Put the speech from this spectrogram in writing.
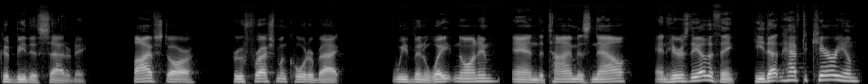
could be this Saturday. Five star, true freshman quarterback. We've been waiting on him, and the time is now. And here's the other thing he doesn't have to carry him.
